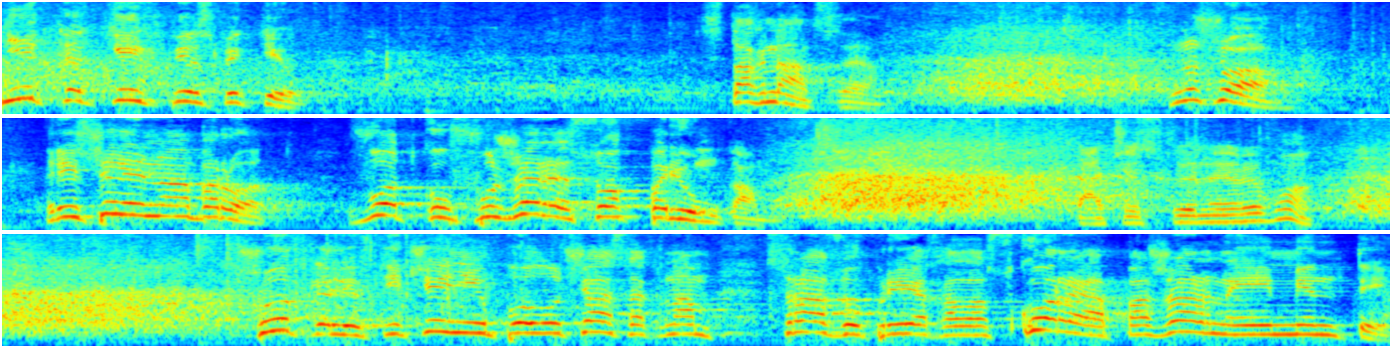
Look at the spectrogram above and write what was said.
Никаких перспектив. Стагнация. Ну что, решили наоборот. Водку в фужеры, сок по рюмкам. Качественный рывок. Шутка ли, в течение получаса к нам сразу приехала скорая, пожарные и менты.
